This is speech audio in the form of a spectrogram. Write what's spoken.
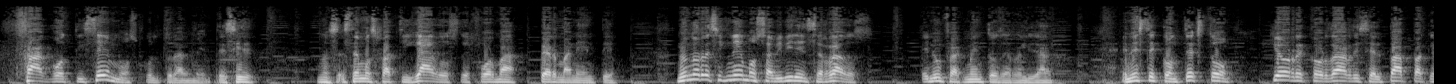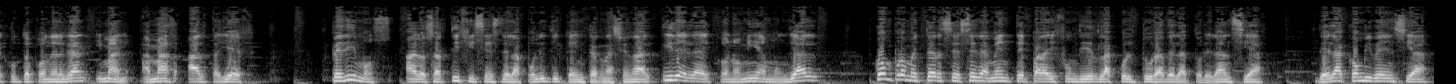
fagoticemos culturalmente, es decir, nos estemos fatigados de forma permanente. No nos resignemos a vivir encerrados en un fragmento de realidad. En este contexto, Quiero recordar, dice el Papa, que junto con el gran imán Ahmad al-Tayeb, pedimos a los artífices de la política internacional y de la economía mundial comprometerse seriamente para difundir la cultura de la tolerancia, de la convivencia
